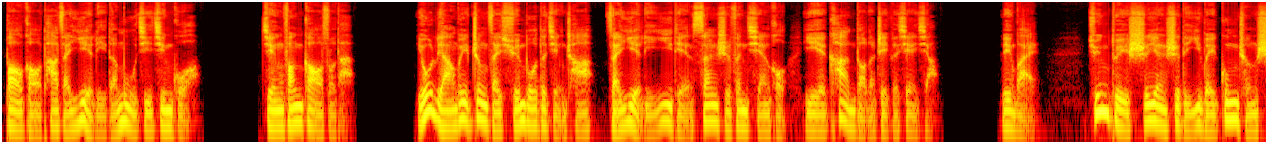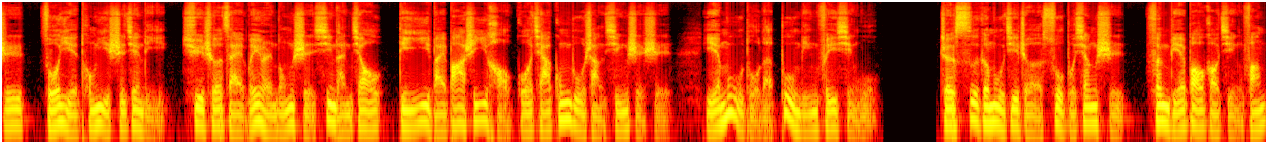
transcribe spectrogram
报告他在夜里的目击经过。警方告诉他，有两位正在巡逻的警察在夜里一点三十分前后也看到了这个现象。另外，军队实验室的一位工程师昨夜同一时间里驱车在维尔农市西南郊第一百八十一号国家公路上行驶时，也目睹了不明飞行物。这四个目击者素不相识，分别报告警方，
